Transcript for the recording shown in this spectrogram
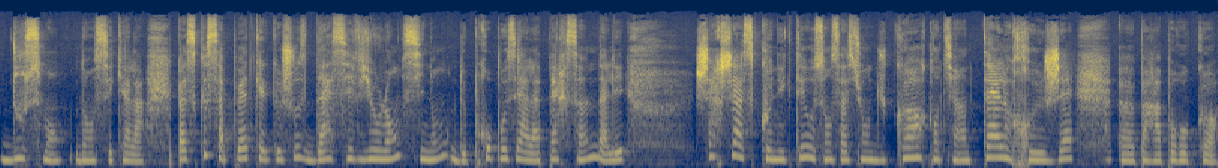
doucement dans ces cas-là parce que ça peut être quelque chose d'assez violent, sinon, de proposer à la personne d'aller chercher à se connecter aux sensations du corps quand il y a un tel rejet euh, par rapport au corps.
